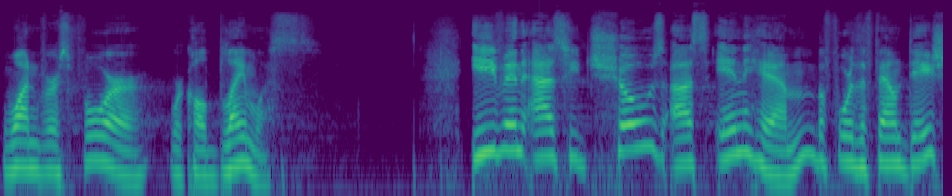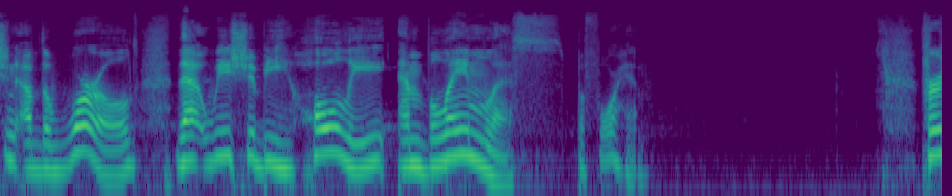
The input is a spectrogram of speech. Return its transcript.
1, verse 4, we're called blameless. Even as he chose us in him before the foundation of the world, that we should be holy and blameless before him. 1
